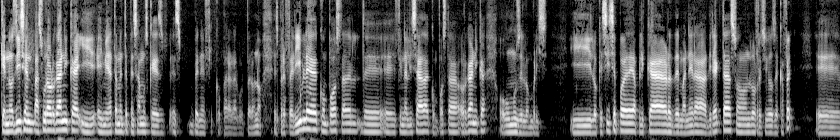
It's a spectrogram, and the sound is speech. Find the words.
que nos dicen basura orgánica y, e inmediatamente pensamos que es, es, benéfico para el árbol, pero no, es preferible composta de, eh, finalizada, composta orgánica o humus de lombriz. Y lo que sí se puede aplicar de manera directa son los residuos de café. Eh,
